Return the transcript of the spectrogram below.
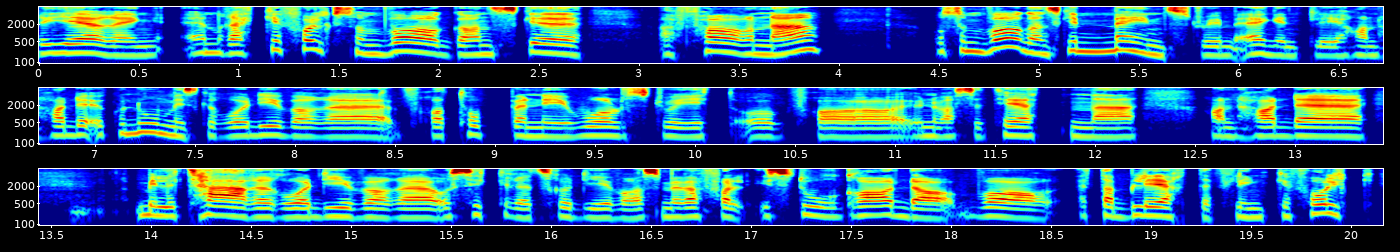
regjering en rekke folk som var ganske erfarne, og som var ganske mainstream, egentlig. Han hadde økonomiske rådgivere fra toppen i Wall Street og fra universitetene. Han hadde militære rådgivere og sikkerhetsrådgivere som i hvert fall i stor grad da var etablerte, flinke folk.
